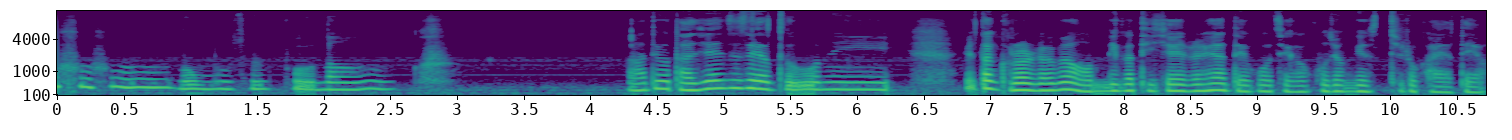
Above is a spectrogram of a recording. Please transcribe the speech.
너무 슬프다. 라디오 다시 해주세요, 두 분이. 일단 그러려면 언니가 DJ를 해야 되고 제가 고정 게스트로 가야 돼요.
